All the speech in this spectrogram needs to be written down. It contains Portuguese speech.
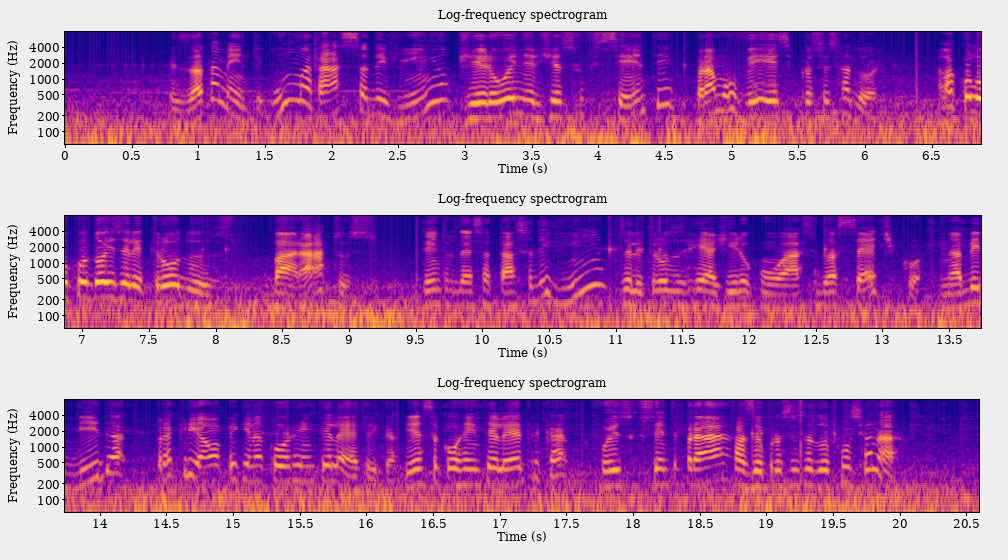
Exatamente, uma taça de vinho gerou energia suficiente para mover esse processador. Ela colocou dois eletrodos baratos dentro dessa taça de vinho. Os eletrodos reagiram com o ácido acético na bebida para criar uma pequena corrente elétrica. E essa corrente elétrica foi o suficiente para fazer o processador funcionar.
